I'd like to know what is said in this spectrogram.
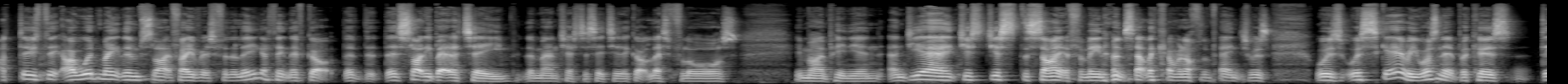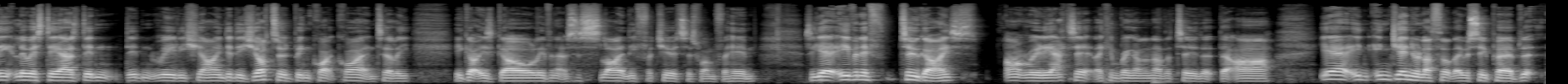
I do think I would make them slight favourites for the league. I think they've got they're, they're slightly better team than Manchester City. They've got less flaws in my opinion. And yeah, just just the sight of Firmino and Salah coming off the bench was was was scary, wasn't it? Because the, Luis Diaz didn't didn't really shine, did he? Jota had been quite quiet until he he got his goal, even though it was a slightly fortuitous one for him. So yeah, even if two guys aren't really at it, they can bring on another two that, that are. Yeah, in, in general, I thought they were superb. The,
